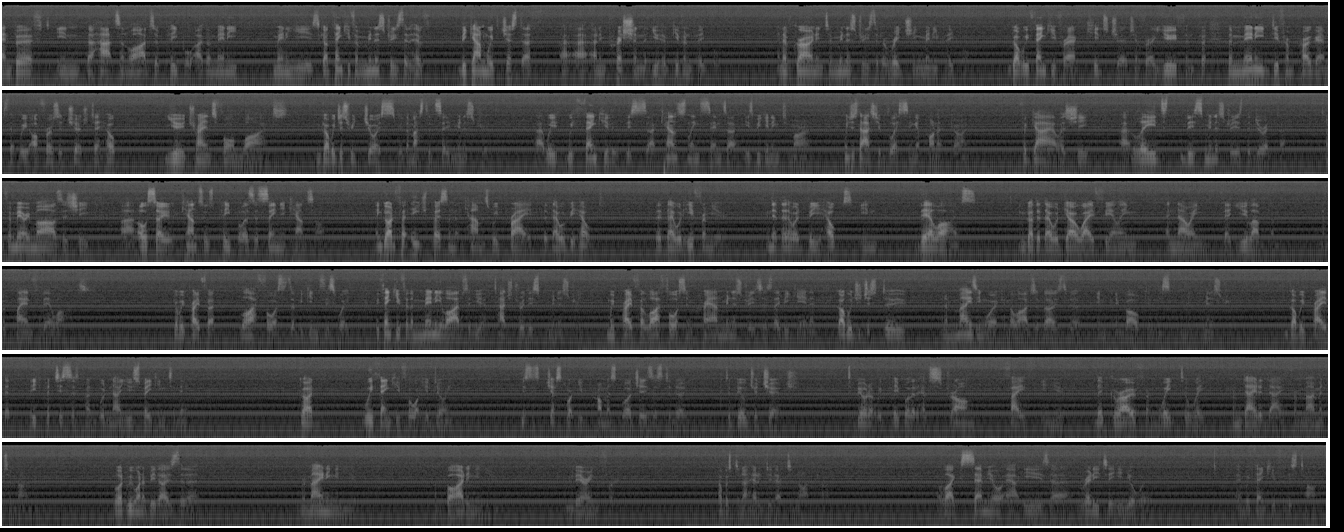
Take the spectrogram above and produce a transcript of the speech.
and birthed in the hearts and lives of people over many, many years. God, thank you for ministries that have begun with just a, a, an impression that you have given people and have grown into ministries that are reaching many people. God, we thank you for our kids' church and for our youth and the many different programs that we offer as a church to help you transform lives. And God, we just rejoice with the Mustard Seed Ministry. Uh, we, we thank you that this uh, counselling centre is beginning tomorrow. We just ask your blessing upon it, God, for Gail as she uh, leads this ministry as the director, and for Mary Miles as she uh, also counsels people as a senior counsellor. And God, for each person that comes, we pray that they would be helped, that they would hear from you, and that they would be helped in their lives. And God, that they would go away feeling and knowing that you love them and have a plan for their lives. God, we pray for Life Force as it begins this week. We thank you for the many lives that you have touched through this ministry. And we pray for Life Force and Crown Ministries as they begin. And God, would you just do an amazing work lives of those that are in, involved in this ministry. God, we pray that each participant would know you speaking to them. God, we thank you for what you're doing. This is just what you promised, Lord Jesus, to do to build your church, to build it with people that have strong faith in you, that grow from week to week, from day to day, from moment to moment. Lord, we want to be those that are remaining in you, abiding in you, and bearing fruit. Help us to know how to do that tonight, God. Like Samuel, our ears are ready to hear your word. And we thank you for this time.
